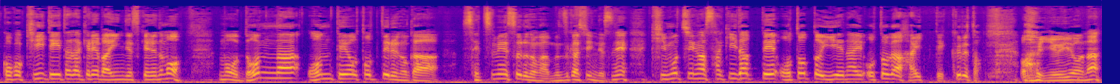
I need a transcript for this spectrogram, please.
ここ聞いていただければいいんですけれども、もうどんな音程をとってるのか説明するのが難しいんですね。気持ちが先立って音と言えない音が入ってくるというような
